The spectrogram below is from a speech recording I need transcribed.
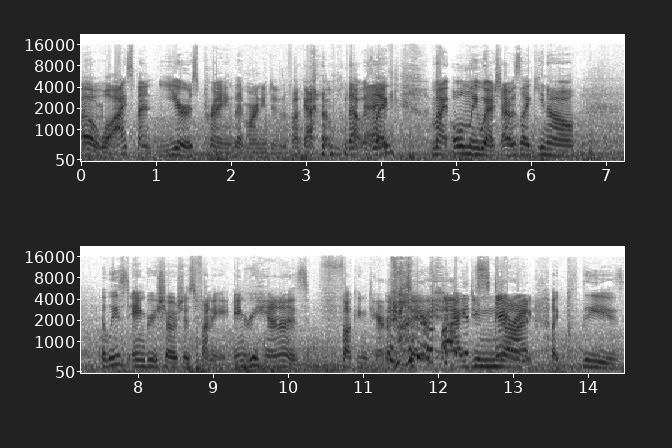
Oh, well, I spent years praying that Marnie didn't fuck Adam. That was And- like my only wish. I was like, you know, at least Angry Shosh is funny. Angry Hannah is fucking terrifying. Terrifying I do scary. not, like, please,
